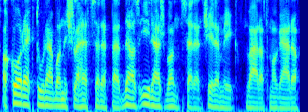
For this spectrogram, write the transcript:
a korrektúrában is lehet szerepe, de az írásban szerencsére még várat magára.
